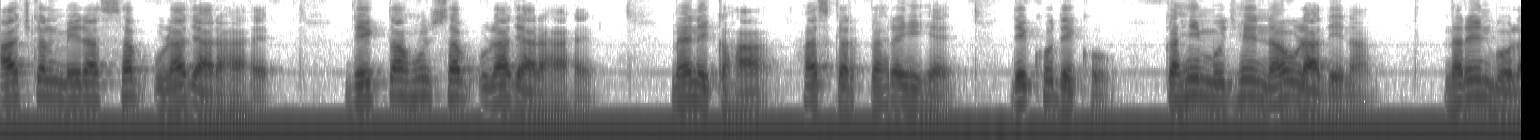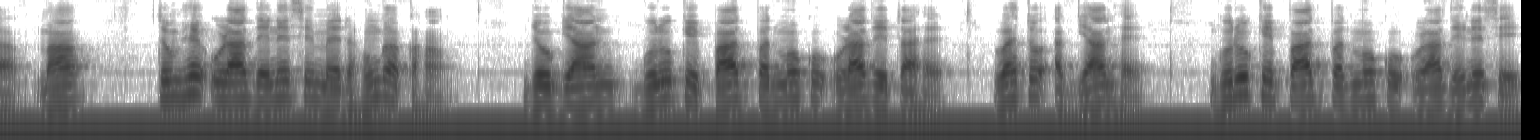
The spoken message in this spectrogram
आजकल मेरा सब उड़ा जा रहा है, देखता हूँ सब उड़ा जा रहा है। मैंने कहा, हंसकर कह रही है, देखो देखो कहीं मुझे न उड़ा देना। नरेन बोला, माँ, तुम्हें उड़ा देने से मैं रहूँगा कहाँ? जो ज्ञान गुरु के पाद पद्मों को उड़ा देता है, वह तो अज्ञान है। गुरु के पाद पद्मों को उड़ा देने से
